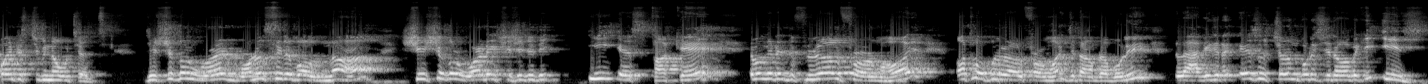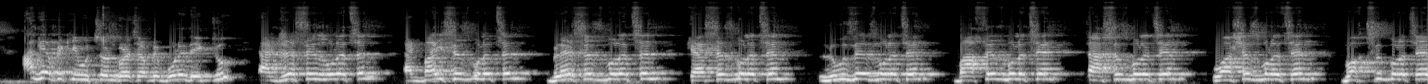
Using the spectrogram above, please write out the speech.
point is to be noted যে সকল ওয়ার্ড মনোসিলেবল না, সেই সকল ওয়ার্ডের শেষে যদি ইএস থাকে এবং এটা যদি প্লুরাল ফর্ম হয়, অথবা প্লুরাল ফর্ম হয়, যেটা আমরা বলি, তাহলে আগে যেটা এস উচ্চারণ করি, সেটা হবে কি ইজ আগে আপনি কি উচ্চারণ করেছেন? আপনি বলে দিই একটু। অ্যাড্রেসেস বলেছেন অ্যাডভাইসেস বলেছেন ব্লেসেস বলেছেন ক্যাশেস বলেছেন লুজেস বলেছেন বাসেস বলেছেন টাসেস বলেছেন ওয়াশেস বলেছেন বক্সেস বলেছেন,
